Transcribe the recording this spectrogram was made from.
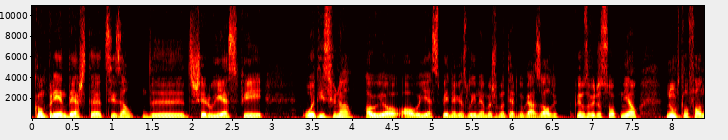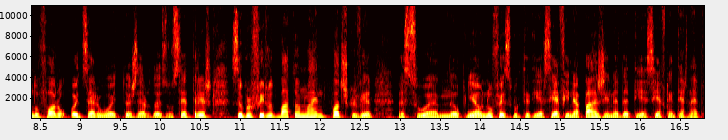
Compreende esta decisão de descer o ISP o adicional ao, ao ISP na gasolina, mas manter no gasóleo? Queremos ouvir a sua opinião. Número de telefone do Fórum 808-202-173. Se preferir o debate online, pode escrever a sua hum, opinião no Facebook da TSF e na página da TSF na internet.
